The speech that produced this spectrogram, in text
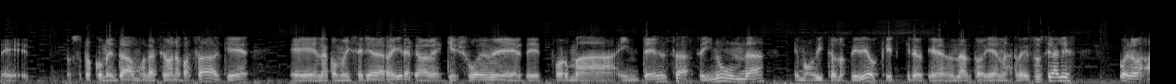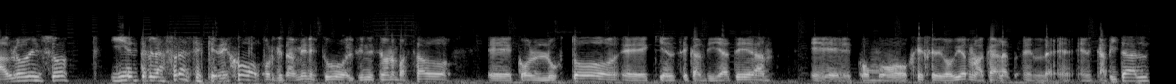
eh, nosotros comentábamos la semana pasada que eh, en la comisaría de Reguera cada vez que llueve de forma intensa se inunda, hemos visto los videos que creo que andan todavía en las redes sociales, bueno, habló de eso y entre las frases que dejó, porque también estuvo el fin de semana pasado eh, con Lustó, eh, quien se candidatea eh, como jefe de gobierno acá en, la- en la- en Capital,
